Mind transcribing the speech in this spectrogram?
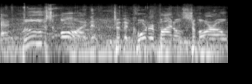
and moves on to the quarterfinals tomorrow.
